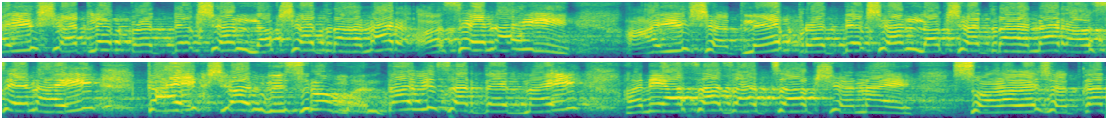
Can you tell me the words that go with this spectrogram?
आयुष्यातले प्रत्यक्ष लक्षात राहणार असे नाही. आयुष्यातले प्रत्यक्ष लक्षात राहणार असे नाही. काही क्षण विसरू म्हणता विसरता येत नाही. आणि असाच आजचा क्षण आहे. सोळाव्या शतकात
